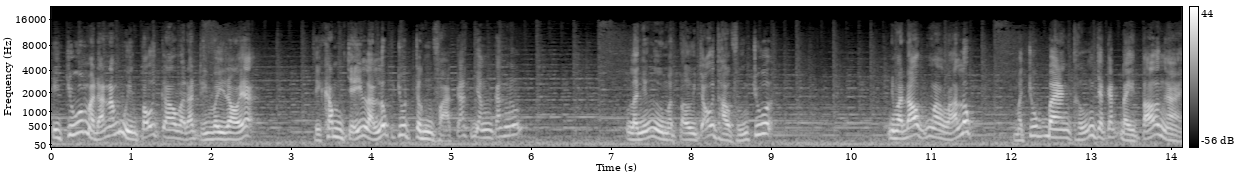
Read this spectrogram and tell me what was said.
khi Chúa mà đã nắm quyền tối cao và đã trị vì rồi á thì không chỉ là lúc Chúa trừng phạt các dân các nước là những người mà từ chối thờ phượng Chúa nhưng mà đó cũng là, là lúc mà Chúa ban thưởng cho các đầy tớ Ngài,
